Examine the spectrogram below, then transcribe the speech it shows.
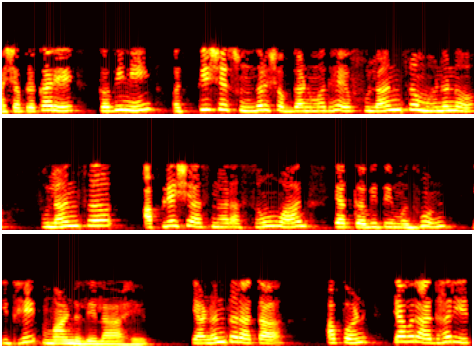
अशा प्रकारे कवीनी अतिशय सुंदर शब्दांमध्ये फुलांचं म्हणणं फुलांचं आपल्याशी असणारा संवाद या कवितेमधून इथे मांडलेला आहे. यानंतर आता आपण त्यावर आधारित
